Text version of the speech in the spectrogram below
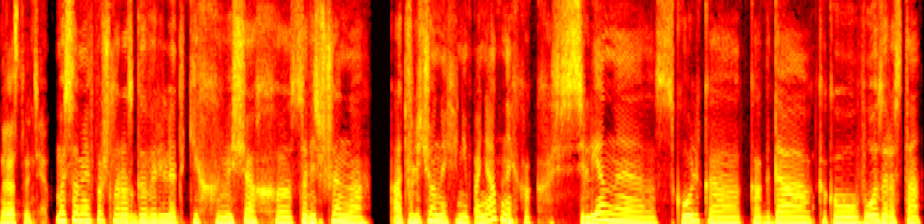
Здравствуйте. Мы с вами в прошлый раз говорили о таких вещах э, совершенно отвлеченных и непонятных, как Вселенная, сколько, когда, какого возраста.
